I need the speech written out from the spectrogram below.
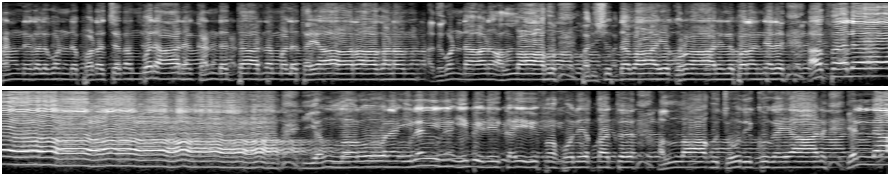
കണ്ണുകൾ കൊണ്ട് പടച്ചതമ്പുരാനെ കണ്ടെത്താൻ നമ്മൾ തയ്യാറാകണം. അതുകൊണ്ടാണ് അള്ളാഹു പരിശുദ്ധമായ ഖുർആാനിൽ പറഞ്ഞത് അഫല അള്ളാഹു ചോദിക്കുകയാണ് എല്ലാ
